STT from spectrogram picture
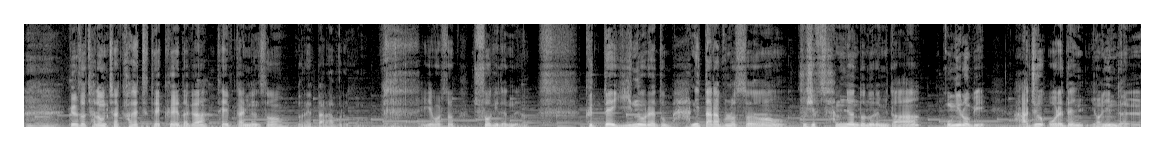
그래서 자동차 카세트 데크에다가 테이프 깔면서 노래 따라 부르고 크, 이게 벌써 추억이 됐네요. 그때 이 노래도 많이 따라 불렀어요. 93년도 노래입니다. 015비 아주 오래된 연인들.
